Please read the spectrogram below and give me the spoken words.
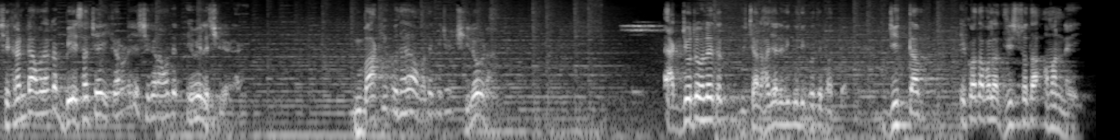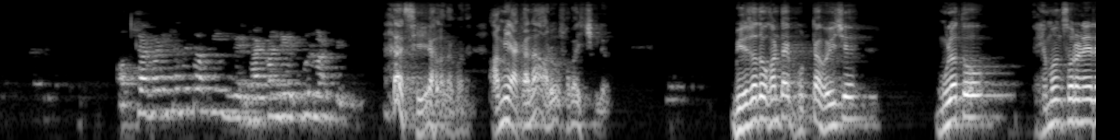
সেখানটা আমাদের একটা বেস আছে। এই কারণে যে সেখানে আমাদের এমএলএ ছিলেন আগে। বাকি কোথাও আমাদের কিছু ছিল না। একজোট হলে তো দু চার হাজার এদিক ওদিক হতে পারতো। জিততাম এ কথা বলার ধৃষ্টতা আমার নেই। হ্যাঁ সে আলাদা কথা। আমি একা না আরও সবাই ছিল। বিশেষত ওখানটায় ভোটটা হয়েছে। মূলত হেমন্ত সোরেনের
